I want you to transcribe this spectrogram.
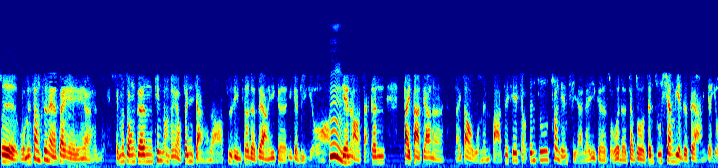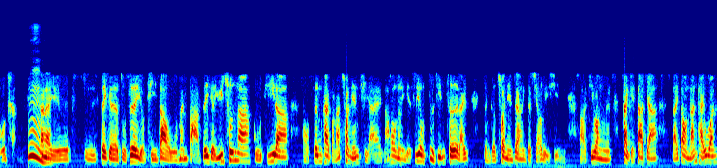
是我们上次呢在节目中跟听众朋友分享啊自行车的这样一个一个旅游啊，今天啊想跟带大家呢。来到我们把这些小珍珠串联起来的一个所谓的叫做珍珠项链的这样一个游程。嗯，当然也是这个主持人有提到，我们把这个渔村啦、啊、古迹啦、哦生态把它串联起来，然后呢也是用自行车来整个串联这样一个小旅行啊，希望呢带给大家来到南台湾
